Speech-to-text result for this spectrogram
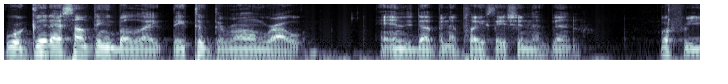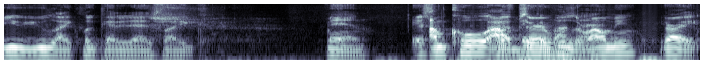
were good at something, but like they took the wrong route and ended up in a place they shouldn't have been. But for you, you like looked at it as like, man, It's- I'm cool. I I observe who's that. around me. Right.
